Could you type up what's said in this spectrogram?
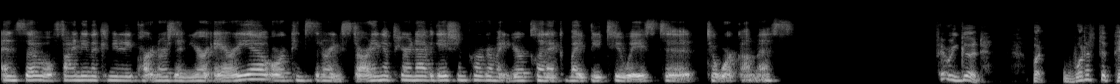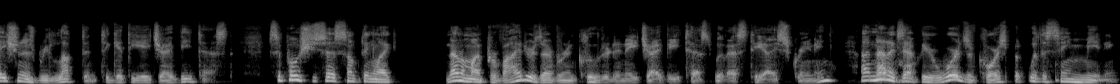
And so, finding the community partners in your area or considering starting a peer navigation program at your clinic might be two ways to, to work on this. Very good. But what if the patient is reluctant to get the HIV test? Suppose she says something like, None of my providers ever included an HIV test with STI screening. Uh, not exactly her words, of course, but with the same meaning.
